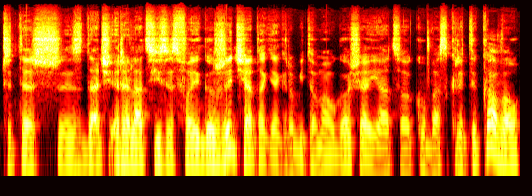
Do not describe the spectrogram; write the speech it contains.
czy też zdać relacji ze swojego życia, tak jak robi to Małgosia i a co Kuba skrytykował.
